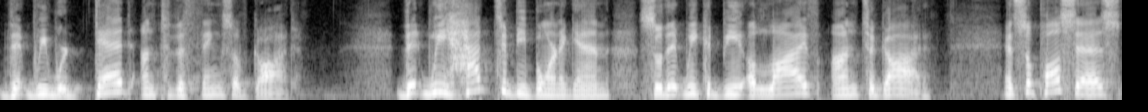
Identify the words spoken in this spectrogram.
That we were dead unto the things of God. That we had to be born again so that we could be alive unto God. And so Paul says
